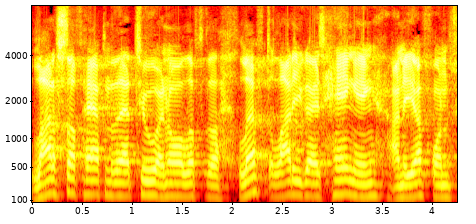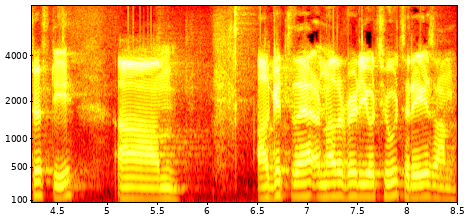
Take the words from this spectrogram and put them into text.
A lot of stuff happened to that too. I know I left, the, left a lot of you guys hanging on the F-150. Um, I'll get to that another video too. Today's on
